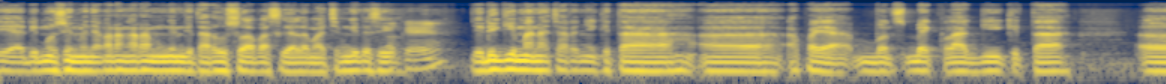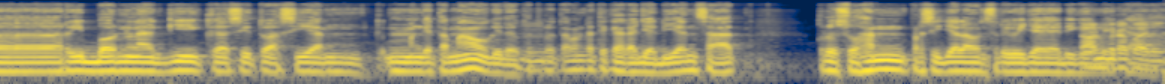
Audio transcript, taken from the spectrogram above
ya dimusuhin banyak orang karena mungkin kita rusuh apa segala macam gitu sih. Oke. Jadi gimana caranya kita eh, apa ya bounce back lagi kita eh, rebound lagi ke situasi yang memang kita mau gitu, Hmm. terutama ketika kejadian saat kerusuhan Persija lawan Sriwijaya di Tahun GBK. berapa itu?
